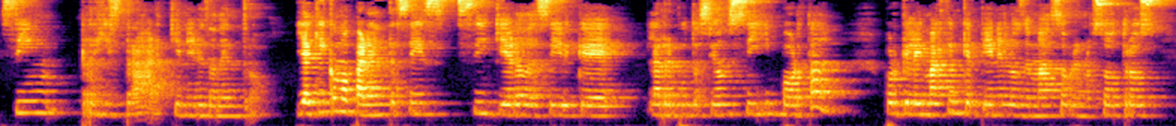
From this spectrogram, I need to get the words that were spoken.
sin registrar quién eres adentro. Y aquí como paréntesis, sí quiero decir que la reputación sí importa, porque la imagen que tienen los demás sobre nosotros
